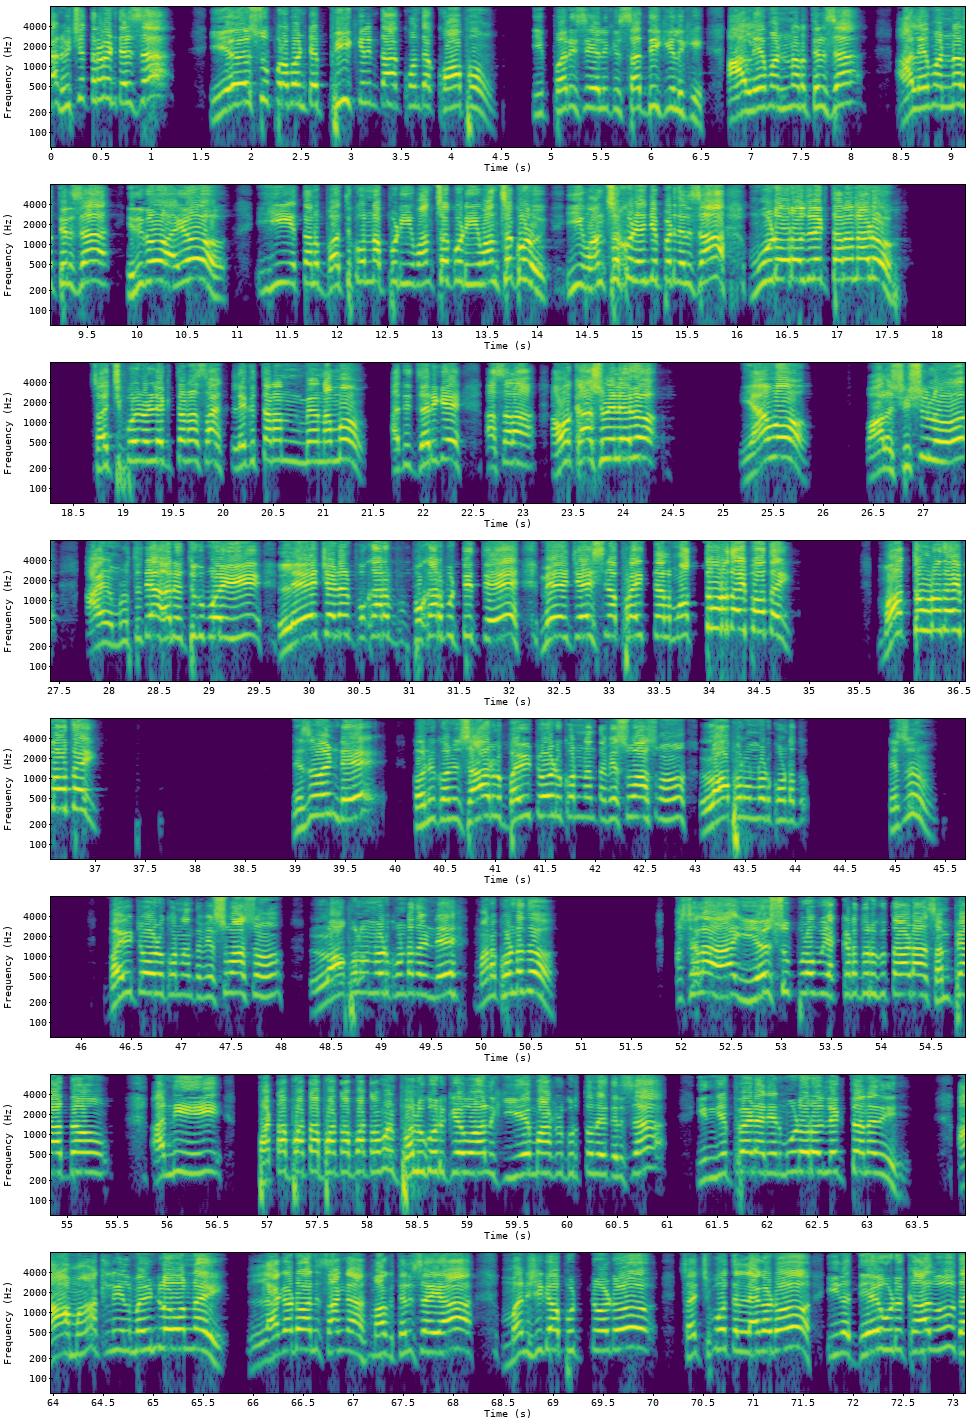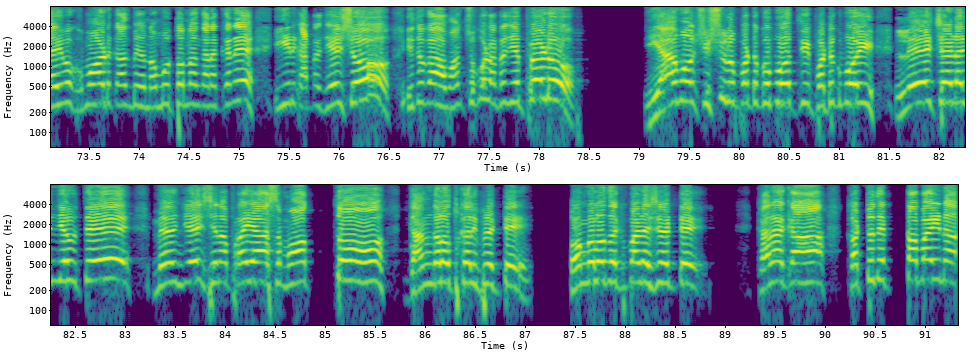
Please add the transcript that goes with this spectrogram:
కానీ విచిత్రం ఏంటి తెలుసా? యేసు ప్రభు అంటే పీకిలిని కొంత కోపం. ఈ పరిశీలకి సద్దికీలకి వాళ్ళు ఏమంటున్నారు తెలుసా? వాళ్ళు ఏమంటున్నారు తెలుసా? ఇదిగో అయ్యో ఈ తను బతుకున్నప్పుడు ఈ వంచకుడు ఈ వంచకుడు ఈ వంచకుడు ఏం చెప్పాడు తెలుసా? మూడో రోజులు ఎక్కుతానన్నాడు చచ్చిపోయిన వాళ్ళు సా- లెగుతాడని మేము నమ్మం. అది జరిగే అసలు అవకాశమే లేదు. ఏమో? వాళ్ళ శిష్యులు ఆయన మృతదేహాన్ని ఎత్తుకుపోయి లేచాడని పుకారు పుకారు పుట్టిస్తే మేము చేసిన ప్రయత్నాలు మొత్తం వృధా అయిపోతాయి. మొత్తం వృధా అయిపోతాయి. నిజమండి కొన్ని కొన్నిసార్లు బయటోడుకున్నంత విశ్వాసం లోపల ఉన్నోడుకు ఉండదు. నిజం? బయటోడుకున్నంత విశ్వాసం లోపల ఉన్నోడుకు ఉండదండి మనకు ఉండదు అసలు యేసు ప్రభు ఎక్కడ దొరుకుతాడా సంపేద్దాం అని పట పట పట పటమని పలు కొరికే వాళ్ళకి ఏ మాటలు గుర్తున్నాయో తెలుసా? ఈయన చెప్పాడా నేను మూడో రోజులు ఎక్కుతానని ఆ మాటలు వీళ్ళ మైండ్లో ఉన్నాయి. లెగడు అని సంగ మాకు తెలుసయ్యా. మనిషిగా పుట్టినోడు చచ్చిపోతే లెగడు. ఈయన దేవుడు కాదు దైవ కుమారుడు కాదు మేము నమ్ముతున్నాం కనుకనే ఈయనకి అట్ట చేసో ఇదిగో ఆ వంశ కూడా అట్ట చెప్పాడు. ఏమో శిష్యులు పట్టుకుపోతే పట్టుకుపోయి లేచాడని చెబితే మేము చేసిన ప్రయాస మొత్తం గంగలో కలిపినట్టే తొంగలో దొక్కి పడేసినట్టే. కనుక కట్టుదిట్టమైన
